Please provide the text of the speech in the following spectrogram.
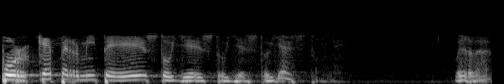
¿por qué permite esto y esto y esto y esto? ¿Verdad?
